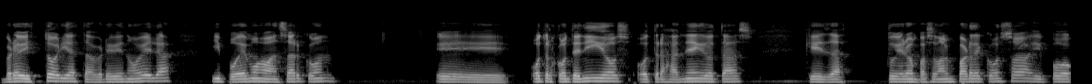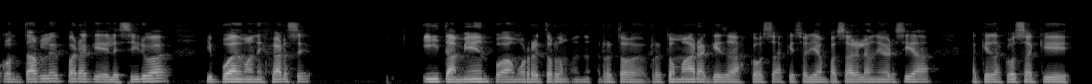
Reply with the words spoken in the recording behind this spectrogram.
breve historia, esta breve novela y podemos avanzar con eh, otros contenidos, otras anécdotas que ya estuvieron pasando un par de cosas y puedo contarles para que les sirva y puedan manejarse y también podamos retomar aquellas cosas que solían pasar en la universidad, aquellas cosas que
